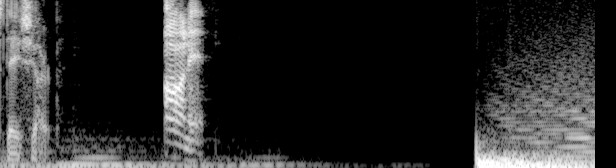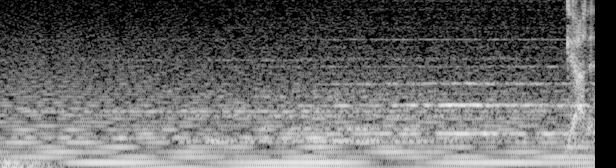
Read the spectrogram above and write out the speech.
Stay sharp. On it. Got it.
